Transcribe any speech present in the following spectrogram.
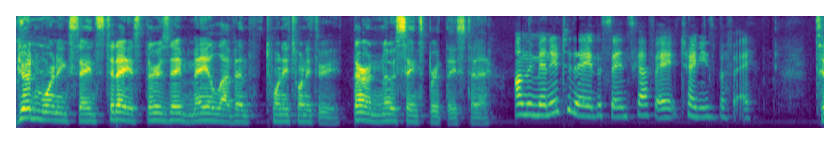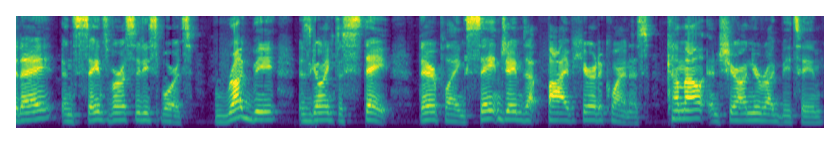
Good morning, Saints. Today is Thursday, May 11th, 2023. There are no Saints birthdays today. On the menu today in the Saints Cafe, Chinese buffet. Today in Saints varsity sports, rugby is going to state. They're playing St. James at 5 here at Aquinas. Come out and cheer on your rugby team.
